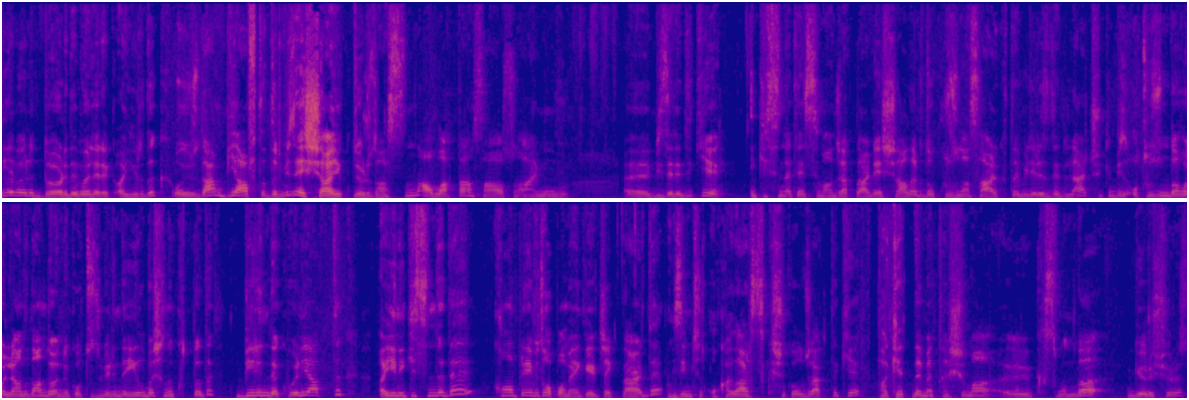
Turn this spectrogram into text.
diye böyle dörde bölerek ayırdık. O yüzden bir haftadır biz eşya yüklüyoruz aslında. Allah'tan sağ olsun iMove e, bize dedi ki ikisine teslim alacaklardı eşyaları. 9'una sarkıtabiliriz dediler. Çünkü biz 30'unda Hollanda'dan döndük. 31'inde yılbaşını kutladık. Birinde koli yaptık. Ayın ikisinde de komple evi toplamaya geleceklerdi. Bizim için o kadar sıkışık olacaktı ki paketleme taşıma e, kısmında görüşürüz.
